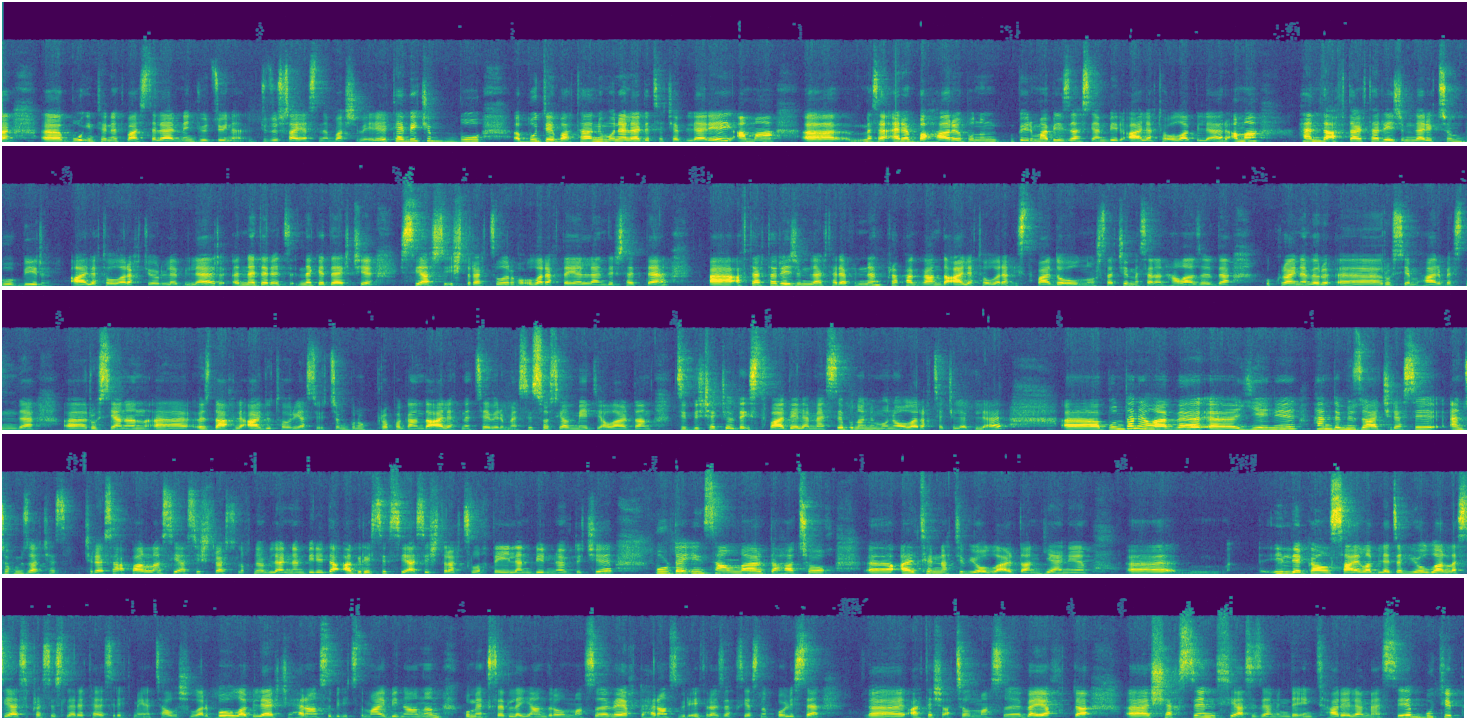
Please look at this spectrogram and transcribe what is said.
bu internet vasitələrinin gücü ilə, gücü sayəsində baş verir. Təbii ki, bu bu debata nümunə nümunələr də çəkə bilərik, amma ə, məsələn ərəb baharı bunun bir mobilizasiyanın bir aləti ola bilər, amma həm də avtoritar rejimlər üçün bu bir alət olaraq görülə bilər. Nə dərəcə nə qədər ki siyasi iştirakçılıq olaraq dəyərləndirsək də, avtoritar rejimlər tərəfindən propaqanda aləti olaraq istifadə olunursa ki, məsələn, hal-hazırda Ukrayna və Rusiya müharibəsində Rusiyanın öz daxili auditoriyası üçün bunu propaqanda alətinə çevirməsi, sosial medialardan ciddi şəkildə istifadə eləməsi buna nümunə olaraq çəkilə bilər. Bundan əlavə yeni həm də müzakirəsi ən çox müzakirəsi aparılan siyasi iştirakçılıq növlərindən biri də aqressiv siyasi iştirakçılıq deyilən bir növdür ki, burada insanlar daha çox alternativ yollardan, yəni illegal sayıla biləcək yollarla siyasi proseslərə təsir etməyə çalışırlar. Bu ola bilər ki, hər hansı bir ictimai binanın bu məqsədlə yandırılması və yaxud da hər hansı bir etiraz aksiyasına polisə atəş açılması və yaxud da şəxsin siyasi zəmində intihar eləməsi, bu tip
